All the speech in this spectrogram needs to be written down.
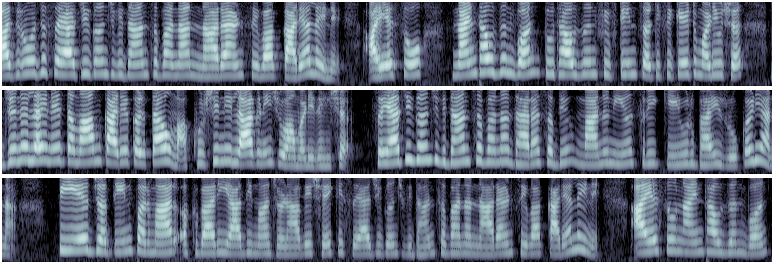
આજરોજ સયાજીગંજ વિધાનસભાના નારાયણ સેવા કાર્યાલયને ISO nine thousand one, two thousand fifteen certificate મળ્યું છે, જેને લઈને તમામ કાર્યકર્તાઓમાં ખુશીની લાગણી જોવા મળી રહી છે. સયાજીગંજ વિધાનસભાના ધારાસભ્ય માનનીય શ્રી કેયુરભાઈ રોકડિયાના પીએ જતીન પરમાર અખબારી યાદીમાં જણાવે છે કે સયાજીગંજ વિધાનસભાના નારાયણ સેવા કાર્યાલયને ISO nine thousand one,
